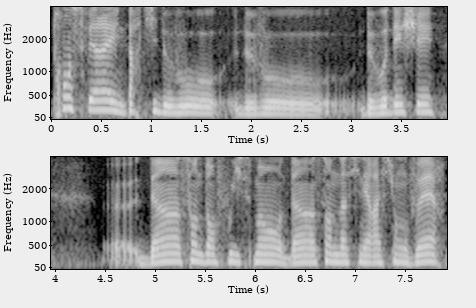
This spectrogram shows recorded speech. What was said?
transférez une partie de vos, de vos, de vos déchets euh, d'un centre d'enfouissement, d'un centre d'incinération vers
